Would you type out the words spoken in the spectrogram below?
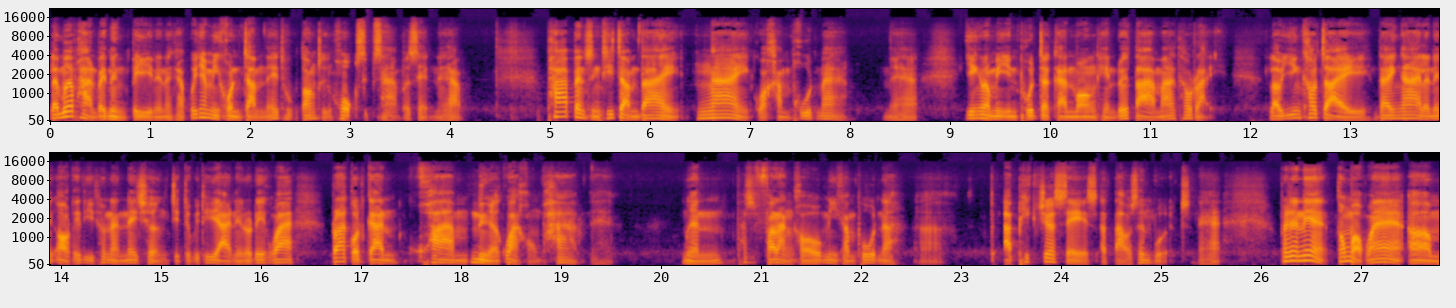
และเมื่อผ่านไป 1 ปีเนี่ยนะครับ ก็ยังมีคนจำได้ถูกต้องถึง 63%นะครับภาพเป็นสิ่งที่จำได้ง่ายกว่าคำพูดมากนะฮะยิ่งเรามีอินพุตจากการมองเห็นด้วยตามากเท่าไหร่ เรายิ่งเข้าใจได้ง่ายและนึกออกได้ดีเท่านั้นในเชิงจิตวิทยานี่เราเรียกว่า ปรากฏการณ์ความเหนือกว่าของภาพนะฮะ เหมือนฝรั่งเขามีคำพูดนะอ่า a picture says a thousand words นะฮะ เพราะฉะนั้นเนี่ยต้องบอกว่าอืม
